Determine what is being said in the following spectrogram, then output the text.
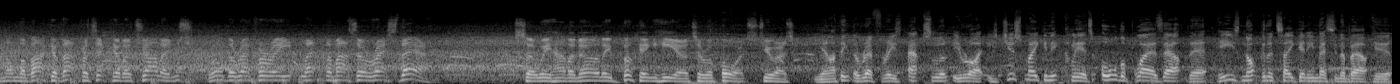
And on the back of that particular challenge, will the referee let the matter rest there? So we have an early booking here to report, Stewart. Yeah, and I think the referee's absolutely right. He's just making it clear to all the players out there, he's not going to take any messing about here.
